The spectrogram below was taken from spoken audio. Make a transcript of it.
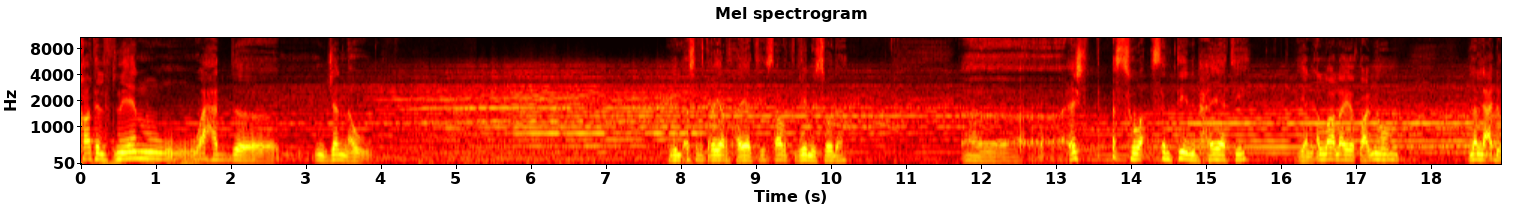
قاتل اثنين وواحد آه، انجن أو للأسف تغيرت حياتي صارت غيمة سوداء. آه عشت أسوأ سنتين بحياتي. يعني الله لا يطعمهم للعدو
